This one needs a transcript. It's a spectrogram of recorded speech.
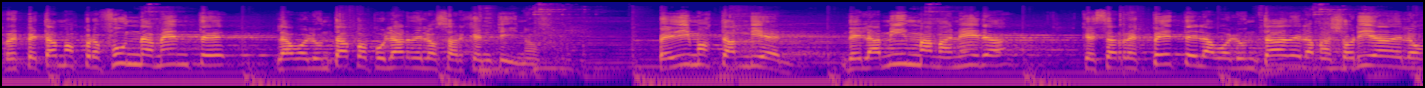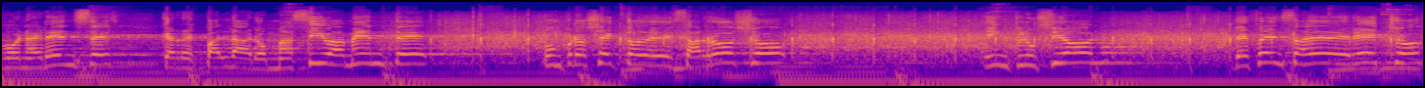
respetamos profundamente la voluntad popular de los argentinos. Pedimos también, de la misma manera, que se respete la voluntad de la mayoría de los bonaerenses que respaldaron masivamente un proyecto de desarrollo, inclusión, defensa de derechos,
